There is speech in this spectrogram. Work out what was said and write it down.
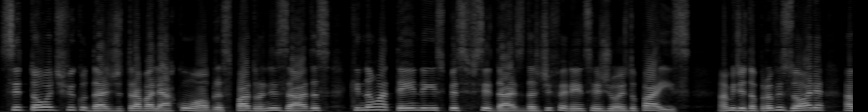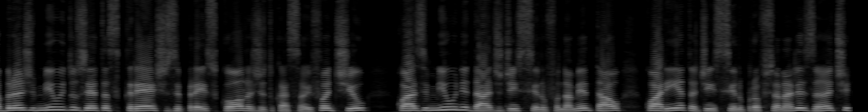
citou a dificuldade de trabalhar com obras padronizadas que não atendem especificidades das diferentes regiões do país. A medida provisória abrange 1.200 creches e pré-escolas de educação infantil, quase mil unidades de ensino fundamental, 40 de ensino profissionalizante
